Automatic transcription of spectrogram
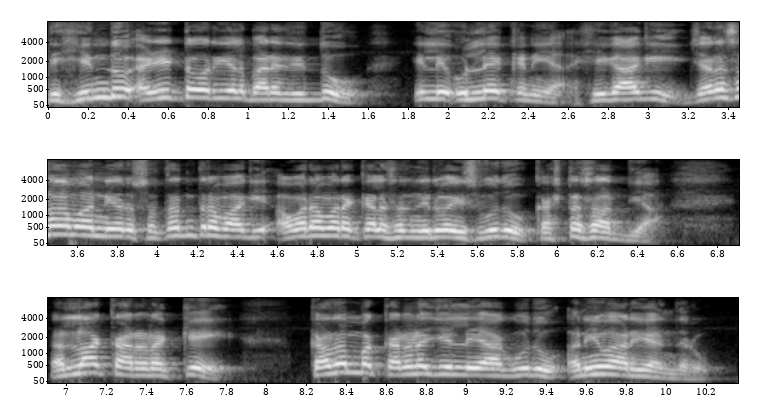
ದಿ ಹಿಂದೂ ಎಡಿಟೋರಿಯಲ್ ಬರೆದಿದ್ದು ಇಲ್ಲಿ ಉಲ್ಲೇಖನೀಯ. ಹೀಗಾಗಿ ಜನಸಾಮಾನ್ಯರು ಸ್ವತಂತ್ರವಾಗಿ ಅವರವರ ಕೆಲಸ ನಿರ್ವಹಿಸುವುದು ಕಷ್ಟ ಸಾಧ್ಯ ಎಲ್ಲ ಕಾರಣಕ್ಕೆ ಕದಂಬ ಕನ್ನಡ ಜಿಲ್ಲೆಯಾಗುವುದು ಅನಿವಾರ್ಯ ಎಂದರು.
